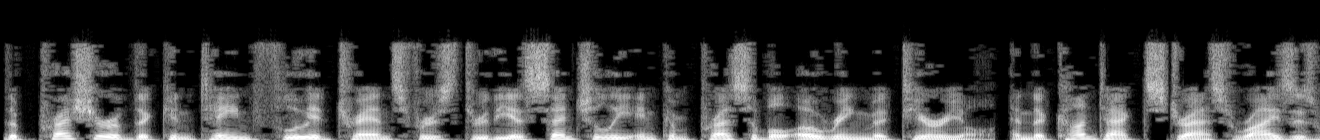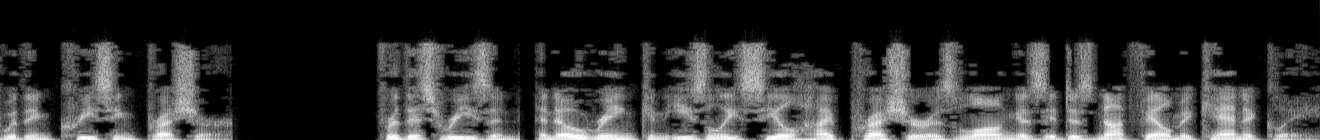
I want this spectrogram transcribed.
The pressure of the contained fluid transfers through the essentially incompressible O-ring material, and the contact stress rises with increasing pressure. For this reason, an O-ring can easily seal high pressure as long as it does not fail mechanically.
